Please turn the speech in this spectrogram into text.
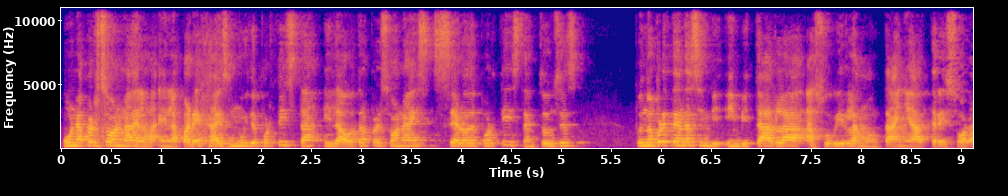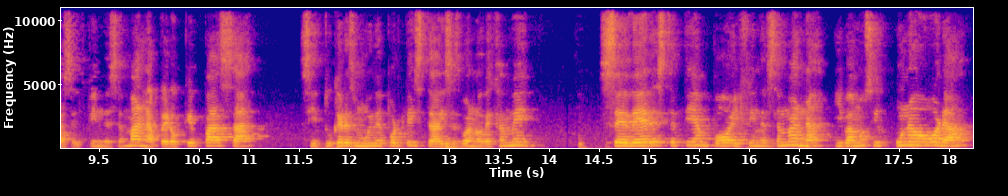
una persona en la, pareja es muy deportista y la otra persona es cero deportista. Entonces, pues no pretendas invitarla a subir la montaña a tres horas el fin de semana, pero ¿qué pasa si tú que eres muy deportista dices, bueno, déjame ceder este tiempo el fin de semana y vamos a ir una hora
